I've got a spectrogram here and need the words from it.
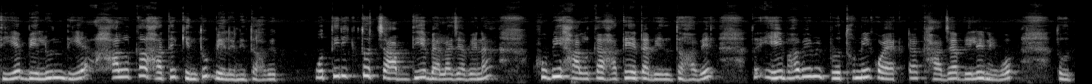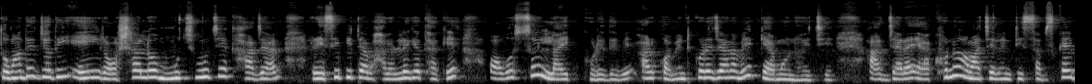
দিয়ে, বেলুন দিয়ে হালকা হাতে কিন্তু বেলে নিতে হবে। অতিরিক্ত চাপ দিয়ে বেলা যাবে না, খুবই হালকা হাতে এটা বেলতে হবে। তো এইভাবে আমি প্রথমে কয়েকটা খাজা বেলে নেব। তো তোমাদের যদি এই রসালো মুচমুচে খাজার রেসিপিটা ভালো লেগে থাকে, অবশ্যই লাইক করে দেবে আর কমেন্ট করে জানাবে কেমন হয়েছে। আর যারা এখনও আমার চ্যানেলটি সাবস্ক্রাইব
